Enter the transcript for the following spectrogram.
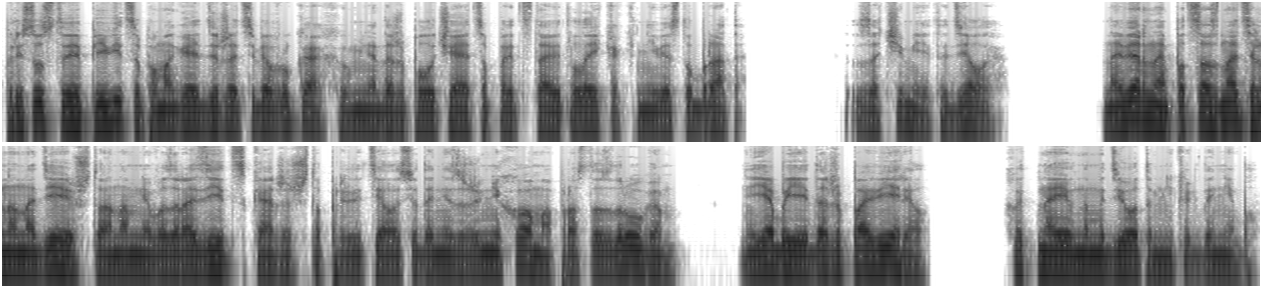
Присутствие певицы помогает держать себя в руках, и у меня даже получается представить Лей как невесту брата. Зачем я это делаю? Наверное, подсознательно надеюсь, что она мне возразит, скажет, что прилетела сюда не с женихом, а просто с другом. Я бы ей даже поверил, хоть наивным идиотом никогда не был.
